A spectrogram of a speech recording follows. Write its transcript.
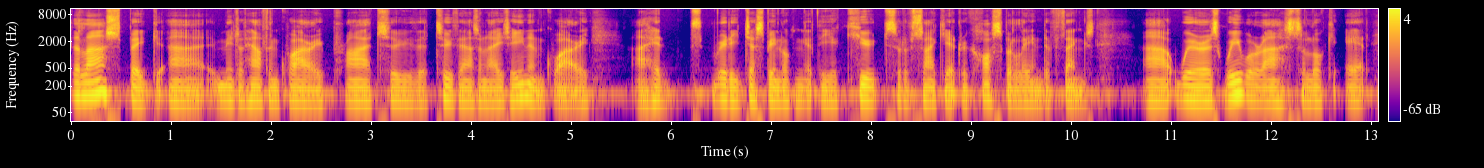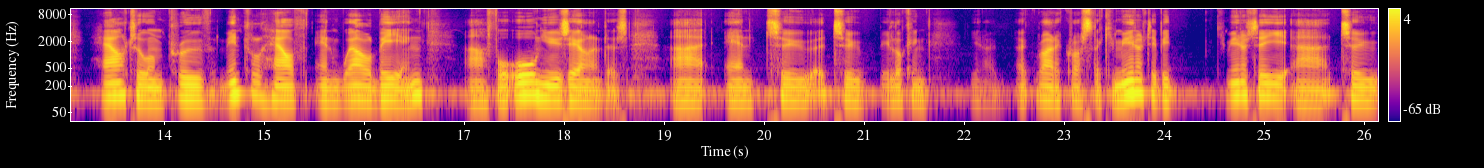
The last big uh, mental health inquiry prior to the 2018 inquiry uh, had really just been looking at the acute sort of psychiatric hospital end of things, uh, whereas we were asked to look at how to improve mental health and well-being uh, for all New Zealanders, uh, and to to be looking, you know, right across the community, be, community uh, to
